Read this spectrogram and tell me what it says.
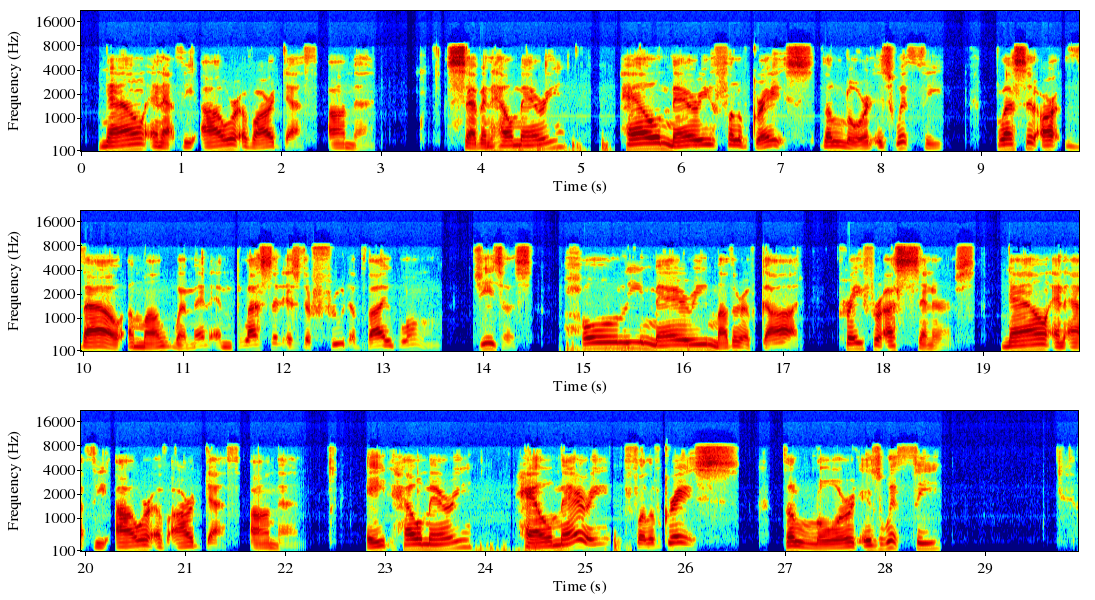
now and at the hour of our death. Amen. 7. Hail Mary. Hail Mary, full of grace, the Lord is with thee. Blessed art thou among women, and blessed is the fruit of thy womb, Jesus. Holy Mary, Mother of God, pray for us sinners, now and at the hour of our death. Amen. 8. Hail Mary. Hail Mary, full of grace. The Lord is with thee.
